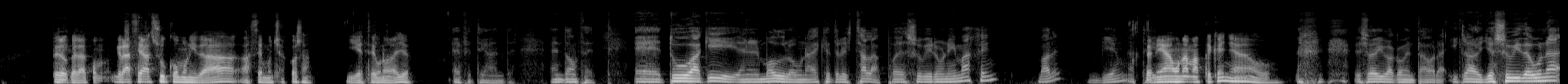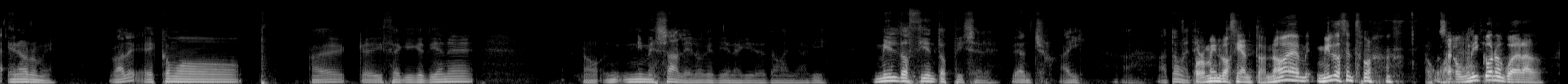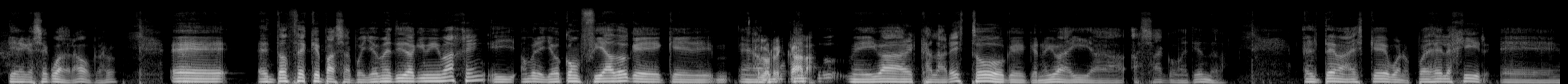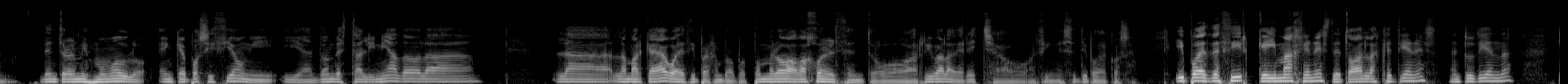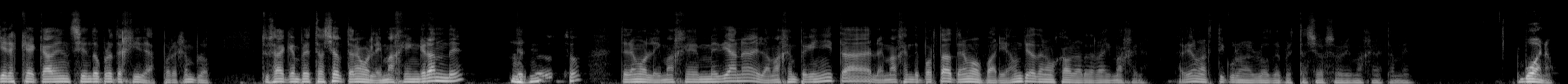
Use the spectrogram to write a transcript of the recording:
pero que la, gracias a su comunidad hace muchas cosas. Y este es uno de ellos. Efectivamente. Entonces, eh, tú aquí en el módulo, una vez que te lo instalas, puedes subir una imagen, ¿vale? Bien, hasta ahí. ¿Tenía una más pequeña o...? Eso iba a comentar ahora. Y claro, yo he subido una enorme, ¿vale? Es como... A ver, ¿qué dice aquí que tiene? No, ni me sale lo que tiene aquí de tamaño. Aquí. 1200 píxeles de ancho. Ahí. A. Por 1200, ¿no? Eh, 1200 por- O O sea, un icono cuadrado. Tiene que ser cuadrado, claro. Eh, entonces, ¿qué pasa? Pues yo he metido aquí mi imagen y, hombre, yo he confiado que, que en lo algún rescala. momento me iba a escalar esto o que, que no iba a ir a, a saco metiéndola. El tema es que, bueno, puedes elegir eh, dentro del mismo módulo en qué posición y, y a dónde está alineado la, la, la marca de agua. Es decir, por ejemplo, pues pónmelo abajo en el centro o arriba a la derecha o, en fin, ese tipo de cosas. Y puedes decir qué imágenes de todas las que tienes en tu tienda quieres que acaben siendo protegidas. Por ejemplo, tú sabes que en PrestaShop tenemos la imagen grande del producto, tenemos la imagen mediana y la imagen pequeñita, la imagen de portada, tenemos varias. Un día tenemos que hablar de las imágenes. Había un artículo en el blog de PrestaShop sobre imágenes también. Bueno,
